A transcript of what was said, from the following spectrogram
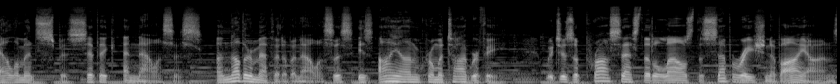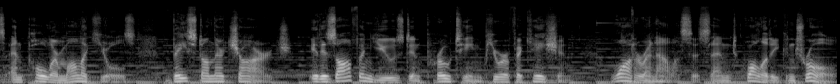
element-specific analysis. Another method of analysis is ion chromatography, which is a process that allows the separation of ions and polar molecules based on their charge. It is often used in protein purification, water analysis, and quality control.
